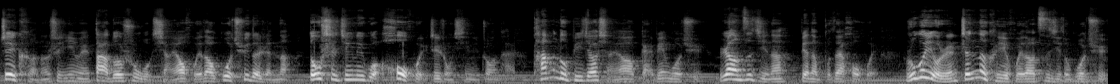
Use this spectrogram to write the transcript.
这可能是因为大多数想要回到过去的人呢，都是经历过后悔这种心理状态，他们都比较想要改变过去，让自己呢变得不再后悔。如果有人真的可以回到自己的过去，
